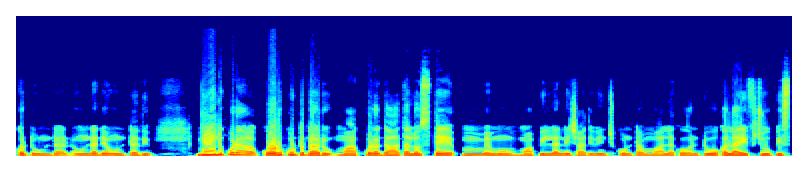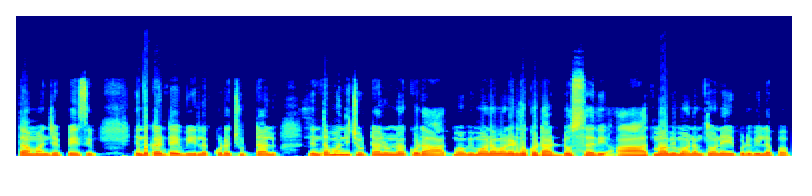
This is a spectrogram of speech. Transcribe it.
ఒకటి ఉండ ఉండనే ఉంటుంది. వీళ్ళు కూడా కోరుకుంటున్నారు మాకు కూడా దాతలు వస్తే మేము మా పిల్లల్ని చదివించుకుంటాం వాళ్ళకు అంటూ ఒక లైఫ్ చూపిస్తామని చెప్పేసి. ఎందుకంటే వీళ్ళకి కూడా చుట్టాలు ఎంతమంది చుట్టాలున్నా కూడా ఆత్మాభిమానం అనేది ఒకటి అడ్డొస్తుంది. ఆ ఆత్మాభిమానంతోనే ఇప్పుడు వీళ్ళ ప-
